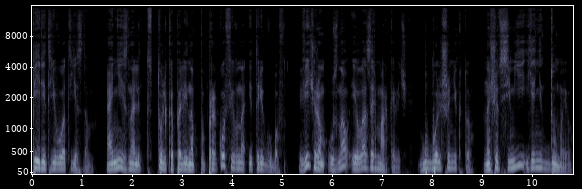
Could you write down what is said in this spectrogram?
перед его отъездом. О ней знали только Полина Прокофьевна и Трегубов. Вечером узнал и Лазарь Маркович. Больше никто. Насчет семьи я не думаю.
